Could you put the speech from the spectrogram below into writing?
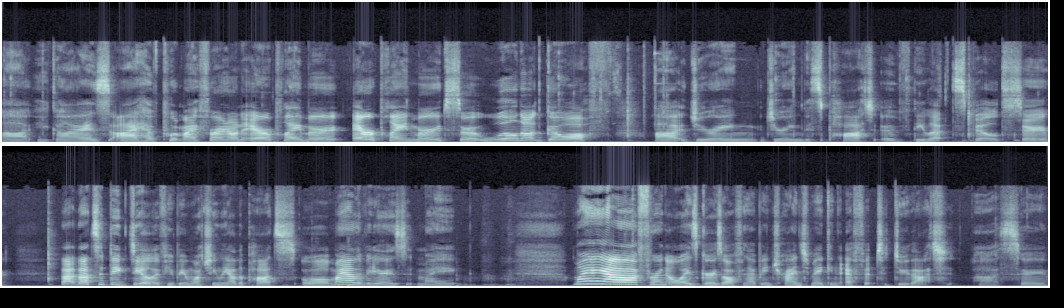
uh, you guys, I have put my phone on airplane mode, airplane mode, so it will not go off uh, during during this part of the Let's Build. So that that's a big deal. If you've been watching the other parts or my other videos, my my uh, phone always goes off, and I've been trying to make an effort to do that. Uh, so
